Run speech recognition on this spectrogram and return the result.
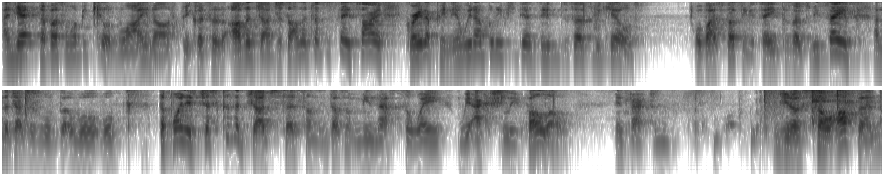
and yet the person won't be killed. Why not? Because there's other judges. The other judges say, Sorry, great opinion, we don't believe he, he deserves to be killed. Or vice versa, you could say he deserves to be saved, and the judges will. will, will. The point is, just because a judge says something doesn't mean that's the way we actually follow. In fact, you know, so often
